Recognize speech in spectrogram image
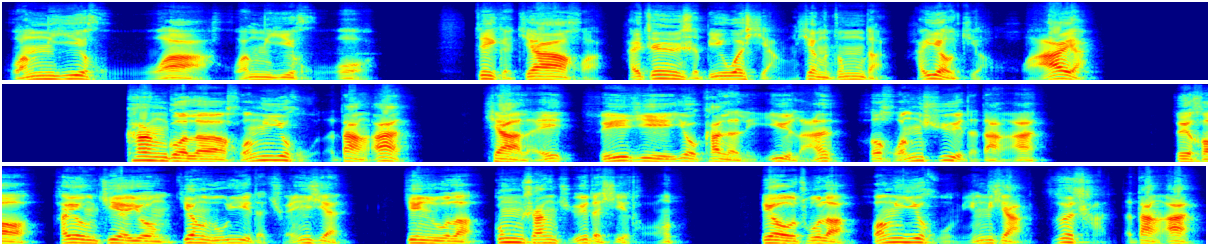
黄一虎啊，黄一虎，这个家伙还真是比我想象中的还要狡猾呀！看过了黄一虎的档案，夏雷随即又看了李玉兰和黄旭的档案，最后。他用借用江如意的权限，进入了工商局的系统，调出了黄一虎名下资产的档案。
